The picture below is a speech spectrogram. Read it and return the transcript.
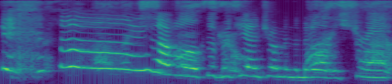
oh, he's having a little tantrum in the middle of the street.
